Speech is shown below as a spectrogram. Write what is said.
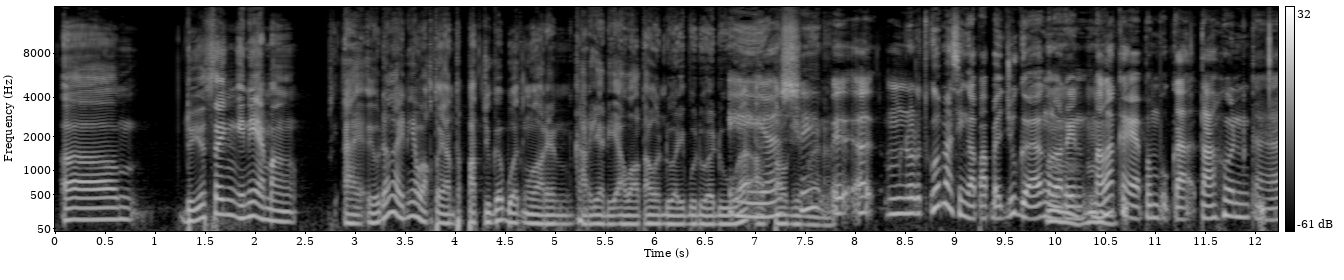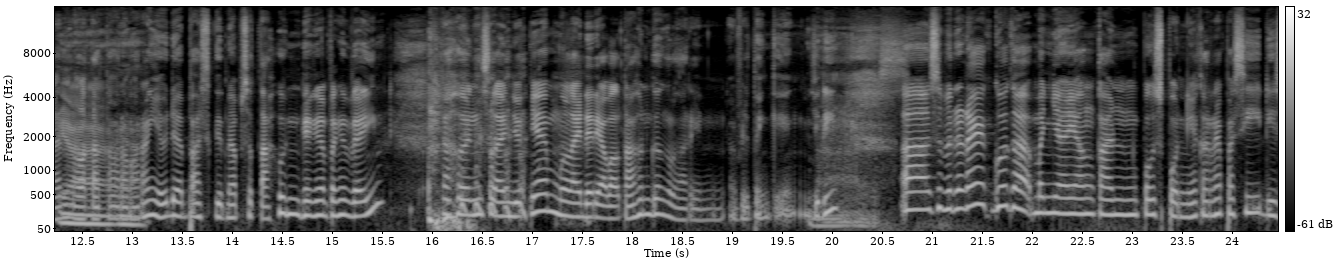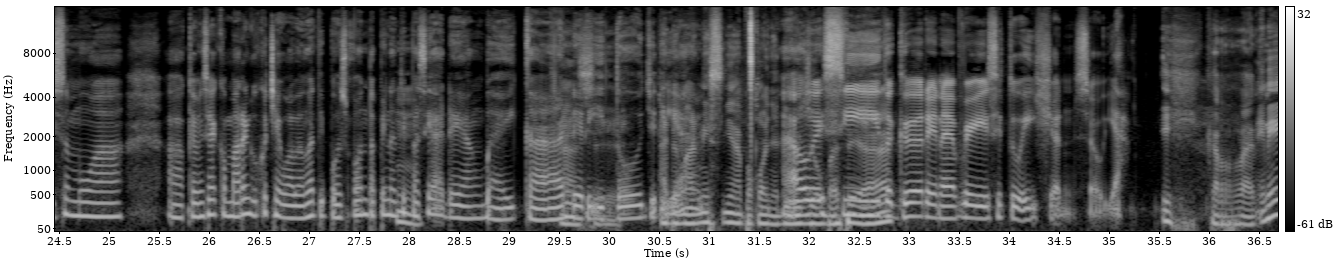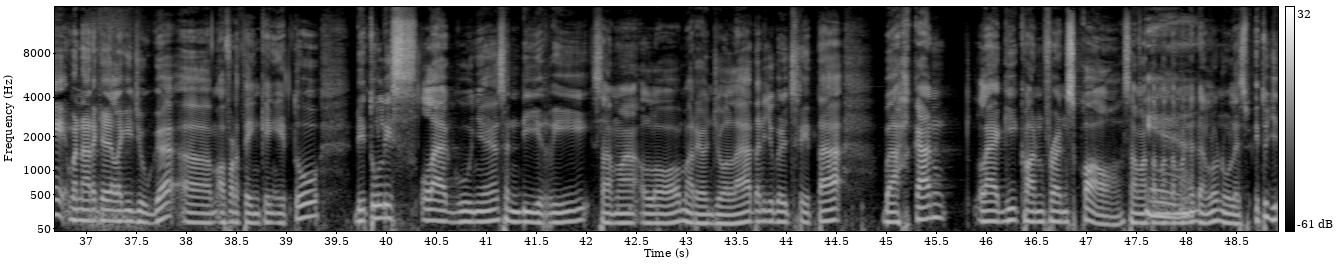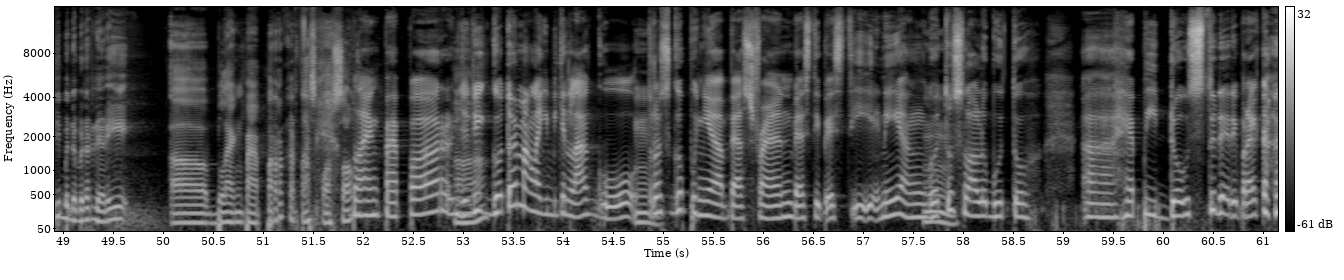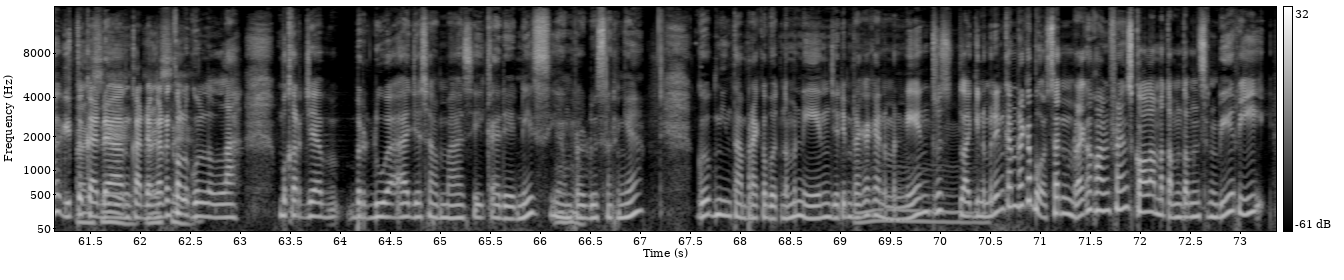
um, do you think ini emang ah, ya udahlah ini waktu yang tepat juga buat ngeluarin karya di awal tahun 2022 iya atau sih, gimana? Eh, eh, menurut gue masih nggak apa-apa juga ngeluarin, Hmm, hmm. malah kayak pembuka tahun kan, Ya, malah kata ya. orang-orang ya udah pas genap setahun gak ngapa-ngapain, tahun selanjutnya mulai dari awal tahun gue ngeluarin overthinking. Jadi Nice. Uh, sebenarnya gue gak menyayangkan postpone ya karena pasti di semua uh, kayak misalnya kemarin gue kecewa banget di postpone tapi nanti pasti ada yang baik kan dari itu jadi Hmm. Ada ya manisnya pokoknya di ujung pasti see the good in every situation so ya Ih keren. Ini menariknya lagi juga um, overthinking itu ditulis lagunya sendiri sama lo Marion Jola. Tadi juga dicerita bahkan lagi conference call sama Iya. teman-temannya dan lo nulis. Itu jadi bener-bener dari uh, blank paper kertas kosong. blank paper jadi gue tuh emang lagi bikin lagu. Hmm. terus gue punya best friend bestie bestie ini yang gue Hmm. tuh selalu butuh uh, happy dose tuh dari mereka gitu kadang. Kadang-kadang kalau gue lelah bekerja berdua aja sama si Kak Denis Hmm. yang produsernya gue minta mereka buat nemenin. Jadi mereka kayak nemenin terus lagi nemenin kan mereka bosan mereka conference call sama temen-temen sendiri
